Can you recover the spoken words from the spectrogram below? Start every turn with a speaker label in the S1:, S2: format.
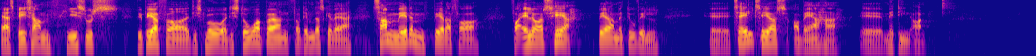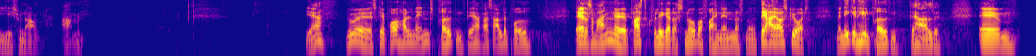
S1: Lad os bede sammen. Jesus, vi beder for de små og de store børn, for dem, der skal være sammen med dem. Beder dig for, for alle os her. Beder om, at du vil øh, tale til os og være her øh, med din ånd. I Jesu navn. Amen. Ja, nu øh, skal jeg prøve at holde en andens prædiken. Det har jeg faktisk aldrig prøvet. Der er altså mange øh, præstekollegaer, der snupper fra hinanden og sådan noget. Det har jeg også gjort, men ikke en hel prædiken. Det har jeg aldrig. Øhm,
